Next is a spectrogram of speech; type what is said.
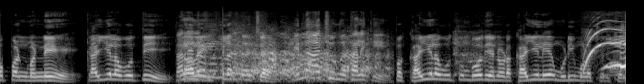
ஓபன் பண்ணி கையில ஊத்தி தலையில தேய்ச்சேன். என்ன ஆச்சு உங்க தலைக்கு? இப்ப கையில ஊத்தும் போது என்னோட கையிலேயே முடி முளைச்சிருச்சு.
